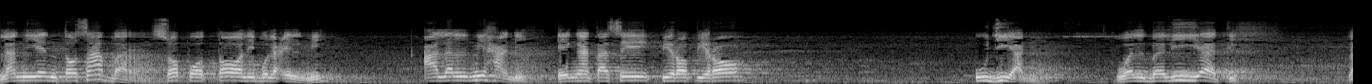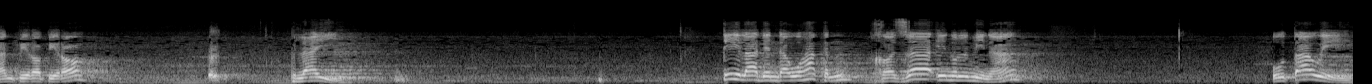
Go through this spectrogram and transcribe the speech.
lan yento sabar sapa talibul ilmi alal mihani ing atase pira-pira ujian. Wal baliyati lan pira-pira belai. Qila den dawuhaken khazainul mina utawi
